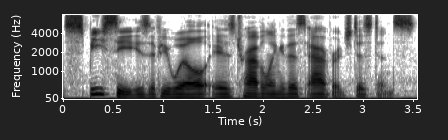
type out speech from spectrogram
species, if you will, is traveling this average distance.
